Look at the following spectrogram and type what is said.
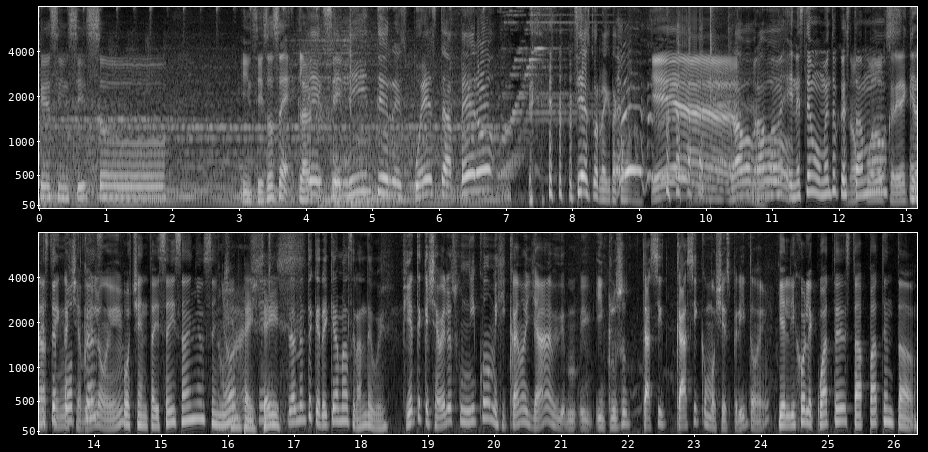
que es inciso. Inciso C, claro que sí. Excelente respuesta, pero. Sí es correcta, cómo no. Yeah. Bravo, bravo. en este momento que No puedo estamos creer que en edad este tenga podcast, Chabelo, ¿eh? 86 años, señor. 86. Realmente creí que era más grande, güey. Fíjate que Chabelo es un ícono mexicano ya. Incluso casi, casi como Chespirito, ¿eh? Y el hijo Lecuate está patentado.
